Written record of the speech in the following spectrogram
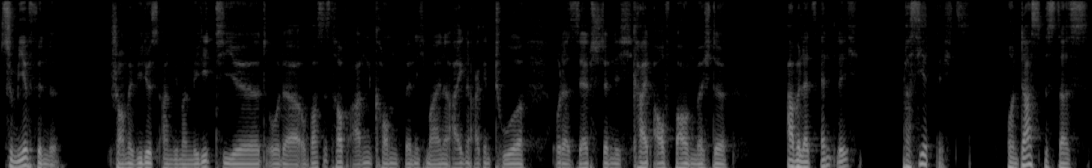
zu mir finde schaue mir Videos an, wie man meditiert oder was es drauf ankommt, wenn ich meine eigene Agentur oder Selbstständigkeit aufbauen möchte. Aber letztendlich passiert nichts. Und das ist das,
